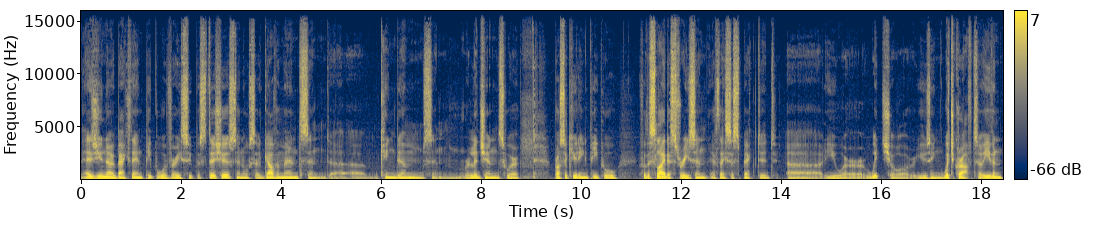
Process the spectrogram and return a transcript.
as you know, back then, people were very superstitious, and also governments and uh, kingdoms and religions were prosecuting people for the slightest reason if they suspected uh, you were witch or using witchcraft. So even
